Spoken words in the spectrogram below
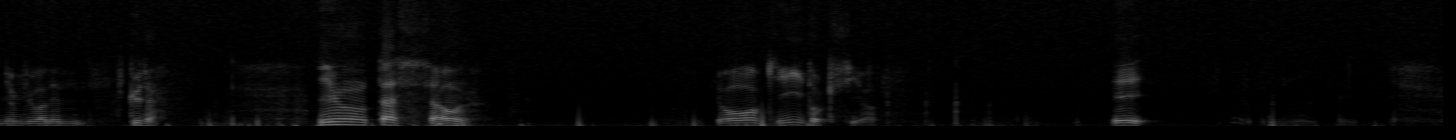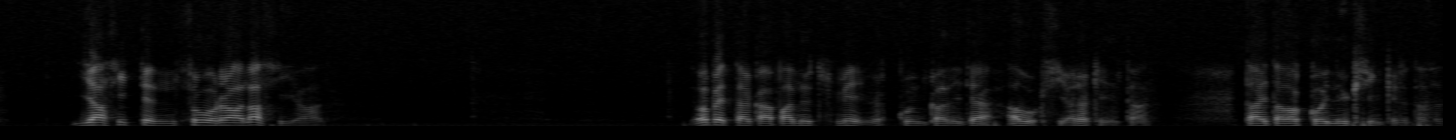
jonkinlainen kynä. Joo, tässä on. Joo, kiitoksia. Ei. Ja sitten suoraan asiaan. Opetakaapa nyt meille, kuinka niitä aluksia rakennetaan. Taitaa olla kovin yksinkertaista.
